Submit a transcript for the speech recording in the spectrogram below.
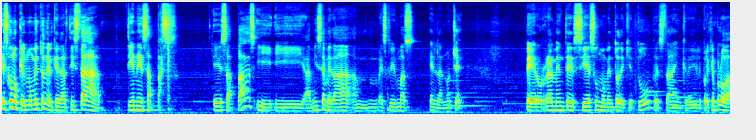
es como que el momento en el que el artista tiene esa paz. Esa paz y, a mí se me da a escribir más en la noche. Pero realmente si es un momento de quietud, está increíble. Por ejemplo,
